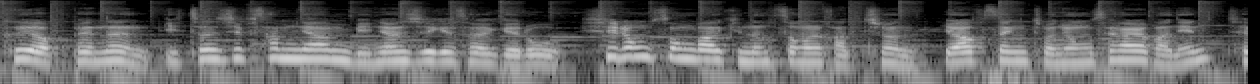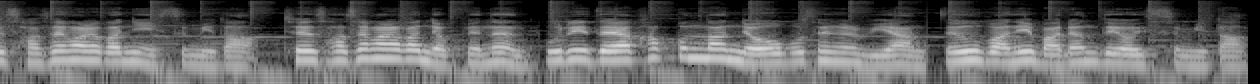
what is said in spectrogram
그 옆에는 2013년 민현식의 설계로 실용성과 기능성을 갖춘 여학생 전용 생활관인 제4생활관이 있습니다. 제4생활관 옆에는 우리 대학 학군단 여호보생을 위한 내무반이 마련되어 있습니다.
